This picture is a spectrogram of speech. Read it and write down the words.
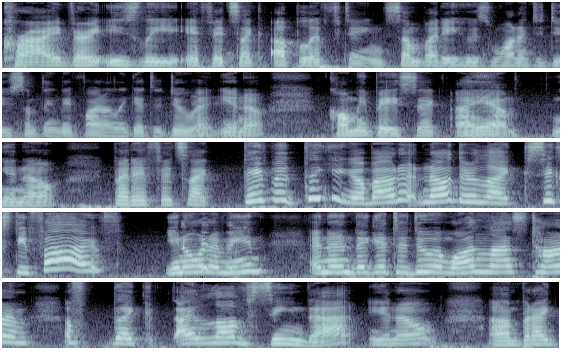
cry very easily if it's like uplifting somebody who's wanted to do something they finally get to do it. You mm-hmm. know, call me basic. I am. You know, but if it's like they've been thinking about it now, they're like sixty five. You know what I mean? and then they get to do it one last time. Of like, I love seeing that, you know. Um, but I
